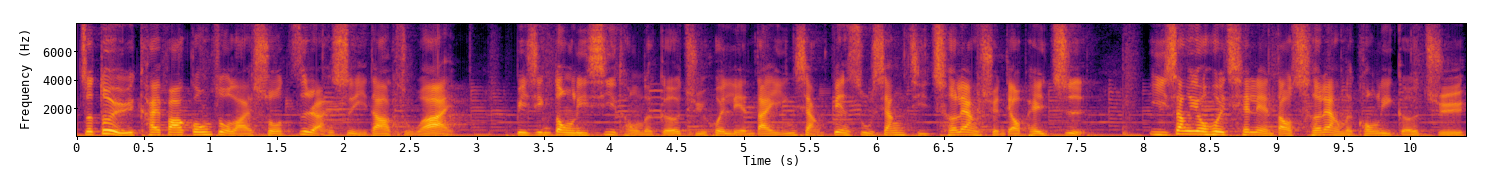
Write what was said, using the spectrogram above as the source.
这对于开发工作来说，自然是一大阻碍。毕竟动力系统的格局会连带影响变速箱及车辆悬吊配置，以上又会牵连到车辆的空力格局。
